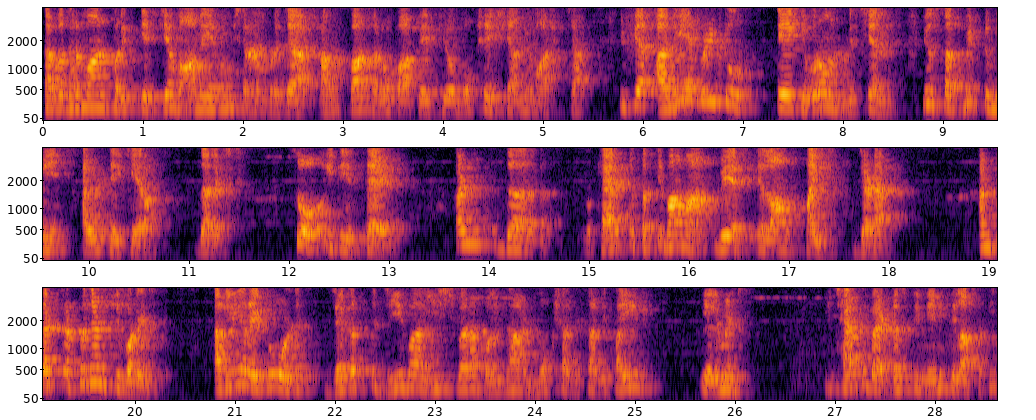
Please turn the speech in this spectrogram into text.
Sarvadharman parityajya mamevam sharanam braja ahantva sarvapapebhyo mokshayishyami mashucha. If you are unable to take your own decision, you submit to me i will take care of the rest. So it is said and the character satyabhama wears a long pipe jada and that represents the world. Earlier i told jagat jiva ishvara bandha and moksha these are the five elements which have to be addressed in any philosophy.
